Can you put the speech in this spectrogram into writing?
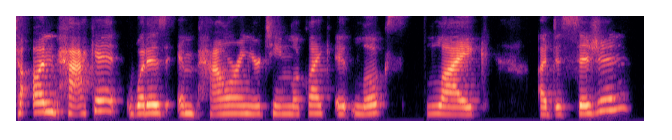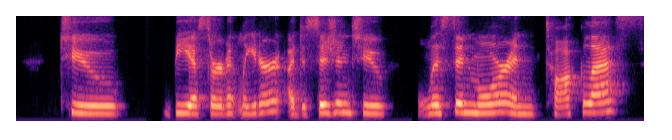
to unpack it, what does empowering your team look like? It looks like a decision to be a servant leader, a decision to listen more and talk less.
